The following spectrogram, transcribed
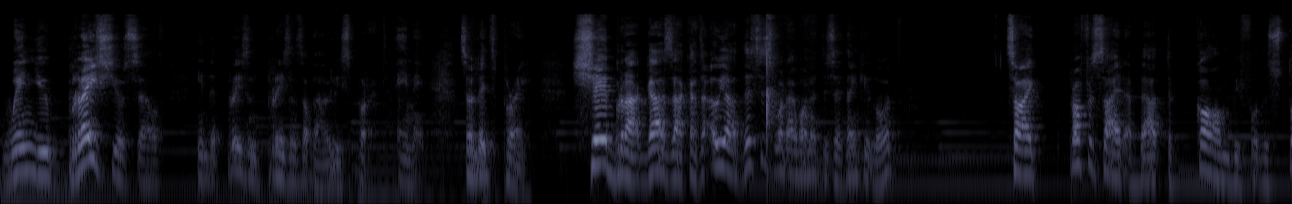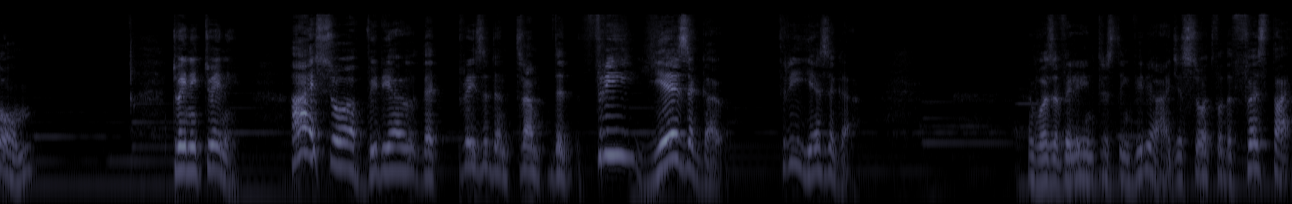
when you brace yourself in the present presence of the Holy Spirit. Amen. So let's pray. Shebra Gaza Oh, yeah, this is what I wanted to say. Thank you, Lord. So I prophesied about the calm before the storm 2020. I saw a video that President Trump did three years ago. Three years ago. It was a very interesting video. I just saw it for the first time.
